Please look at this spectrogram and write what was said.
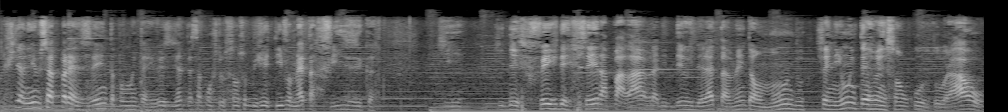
cristianismo se apresenta por muitas vezes diante dessa construção subjetiva, metafísica, que, que fez descer a palavra de Deus diretamente ao mundo, sem nenhuma intervenção cultural,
